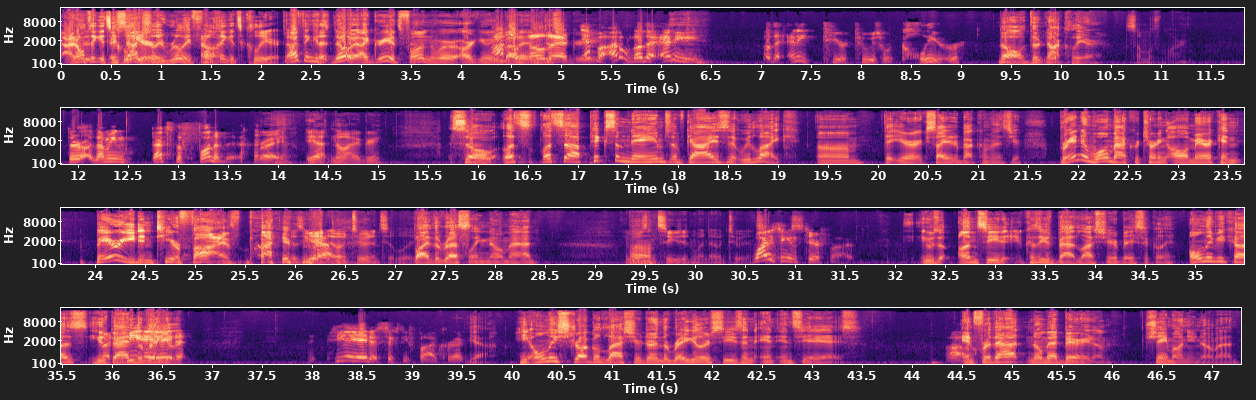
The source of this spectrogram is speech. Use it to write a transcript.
I don't it- think it's, it's clear. actually really fun. I don't think it's clear. I think it's That- no. I agree. It's fun. We're arguing I about don't it know and that. disagree. Yeah, but I don't know that any. I don't know that any tier twos were clear. No, they're not clear. Some of them are. They're. I mean, that's the fun of it. right. Yeah. Yeah. No, I agree. So let's let's uh, pick some names of guys that we like um, that you're excited about coming this year. Brandon Womack returning All American, buried in Tier Five by Because he Yeah. went 0 2 at NCAA. by the wrestling nomad. he wasn't seeded and went 0 2 at Why is he in tier five? He was unseeded because he was bad last year, basically. Only because he was But bad he in the AA'd regular. At, he AA'd at 65, correct? Yeah, he only struggled last year during the regular season and NCAA's. Oh. And for that, Nomad buried him. Shame on you, Nomad.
